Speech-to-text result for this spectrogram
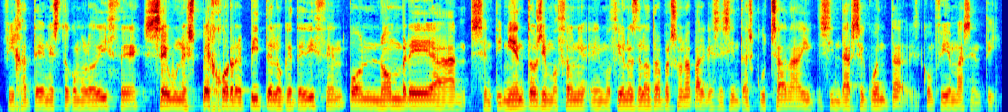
fíjate en esto como lo dice, sé un espejo, repite lo que te dicen, pon nombre a sentimientos y emociones de la otra persona para que se sienta escuchada y sin darse cuenta confíe más en ti.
